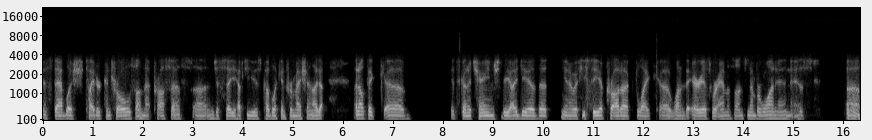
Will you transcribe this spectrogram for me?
establish tighter controls on that process uh, and just say you have to use public information. I don't I don't think uh, it's going to change the idea that you know, if you see a product like uh, one of the areas where Amazon's number one in is uh,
